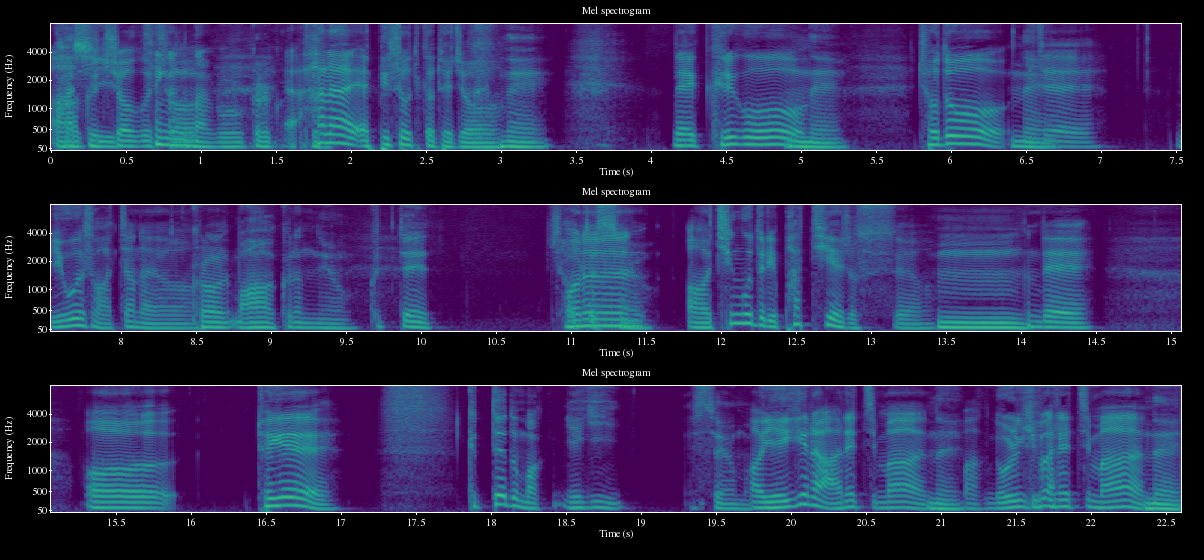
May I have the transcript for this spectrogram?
아, 다시 그쵸, 그쵸. 생각나고 그럴 것 같아요. 하나의 에피소드가 되죠. 네, 네, 그리고 네. 저도 네. 이제 미국에서 왔잖아요. 그러, 아 그렇네요. 그때 저는 어땠어요? 어, 친구들이 파티해 줬어요. 음 근데 어 되게 그때도 막 얘기 했어요. 막. 어, 얘기는 안 했지만 네. 막 놀기만 했지만 네,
